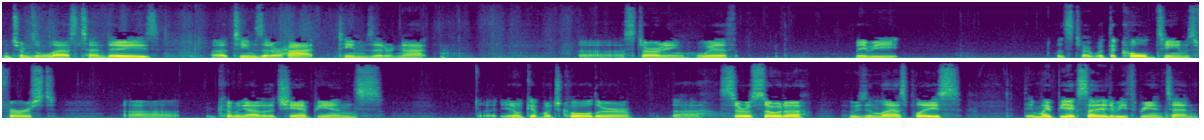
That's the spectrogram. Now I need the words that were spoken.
in terms of the last 10 days. Uh, teams that are hot, teams that are not. Uh, starting with maybe let's start with the cold teams first. Uh, coming out of the champions, uh, you don't get much colder. Uh, Sarasota, who's in last place, they might be excited to be three and ten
